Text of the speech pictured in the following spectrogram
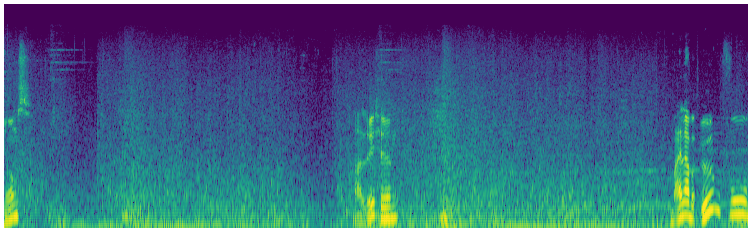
Jungs. Hallöchen. Meine aber irgendwo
